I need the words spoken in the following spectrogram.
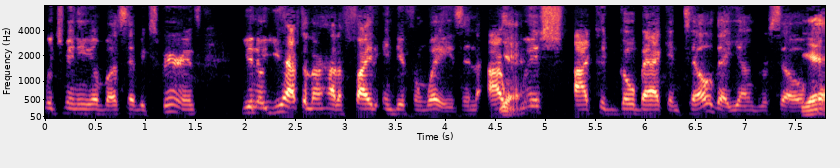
which many of us have experienced, you know, you have to learn how to fight in different ways. And I Yeah. wish I could go back and tell that younger self, yeah,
